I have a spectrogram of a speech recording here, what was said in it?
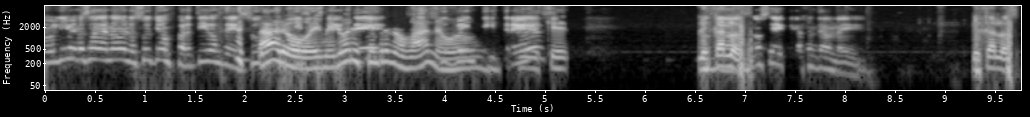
Bolivia, nos ha ganado en los últimos partidos de sub Claro, en 17, menores siempre nos gana, sub weón. 23. Es que Luis o sea, Carlos, No sé de qué la gente habla ahí. Luis Carlos,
